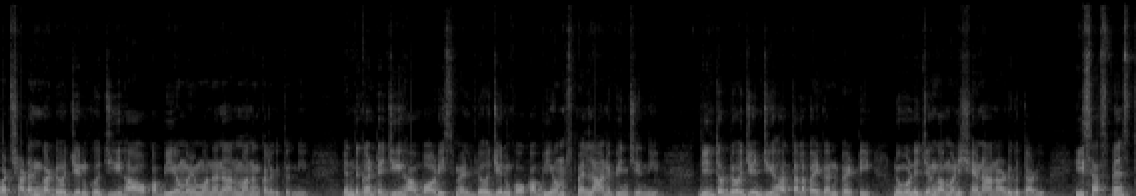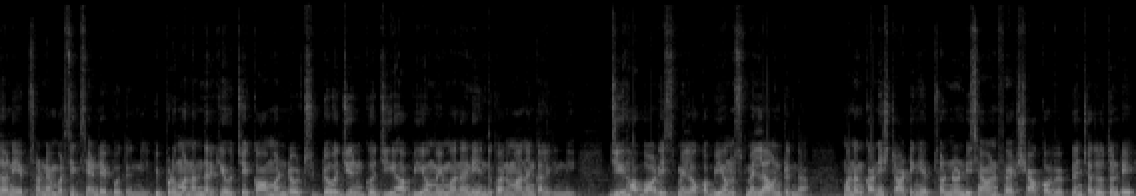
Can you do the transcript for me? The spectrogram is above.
బట్ సడన్గా డోజిన్కు జీహా ఒక బియ్యం ఏమోనని అనుమానం కలుగుతుంది. ఎందుకంటే జీహా బాడీ స్మెల్ డోజిన్కు ఒక బియ్యం స్మెల్లా అనిపించింది. దీంతో డోజిన్ జీహా తలపై కనిపెట్టి నువ్వు నిజంగా మనిషేనా? అని అడుగుతాడు. ఈ సస్పెన్స్తోనే ఎపిసోడ్ నెంబర్ సిక్స్ ఎండ్ అయిపోతుంది. ఇప్పుడు మనందరికీ వచ్చే కామన్ డౌట్స్ డోజిన్కు జీహా బియ్యం ఏమోనని ఎందుకు అనుమానం కలిగింది? జీహా బాడీ స్మెల్ ఒక బియ్యం స్మెల్లా ఉంటుందా? మనం కానీ స్టార్టింగ్ ఎపిసోడ్ నుండి seven fight shock of webtoon చదువుతుంటే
